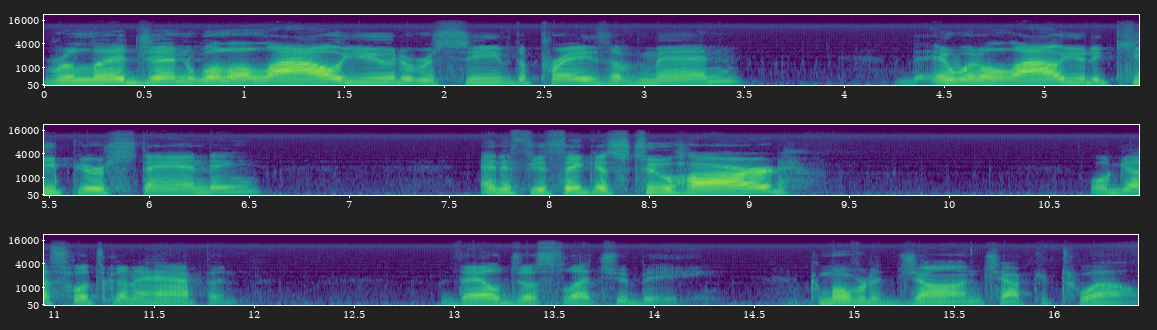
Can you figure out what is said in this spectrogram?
religion will allow you to receive the praise of men. It would allow you to keep your standing. And if you think it's too hard, well, guess what's going to happen? They'll just let you be. Come over to John chapter 12.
